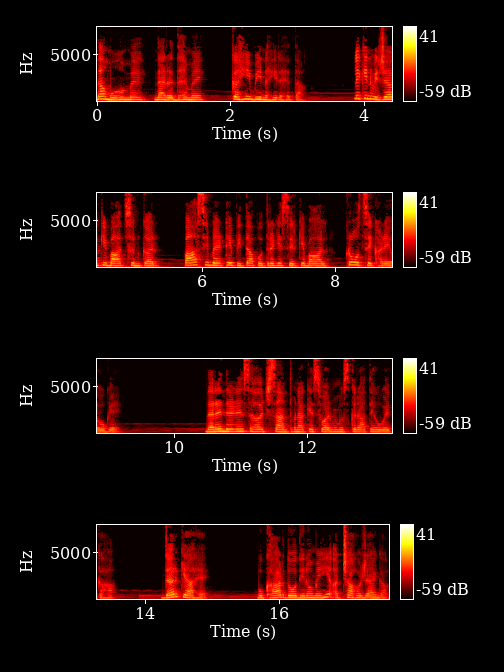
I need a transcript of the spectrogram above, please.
न मुँह में, न हृदय में कहीं भी नहीं रहता। लेकिन विजया की बात सुनकर पास ही बैठे पिता पुत्र के सिर के बाल क्रोध से खड़े हो गए। नरेंद्र ने सहज सांत्वना के स्वर में मुस्कुराते हुए कहा, डर क्या है? बुखार दो दिनों में ही अच्छा हो जाएगा।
